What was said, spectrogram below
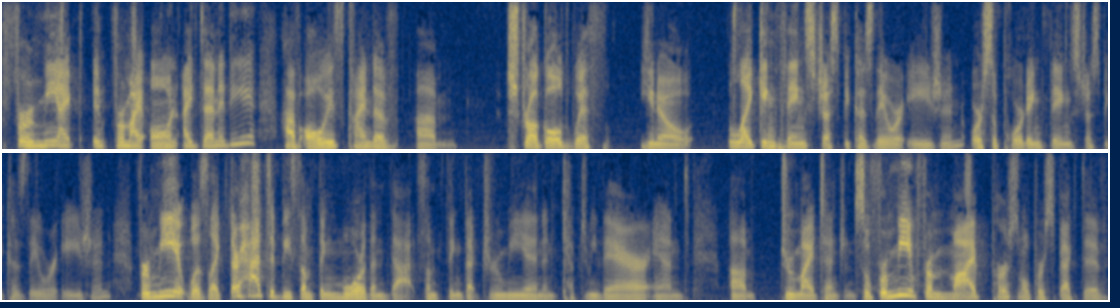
for me I in, for my own identity have always kind of um struggled with, you know, liking things just because they were Asian or supporting things just because they were Asian. For me, it was like there had to be something more than that, something that drew me in and kept me there and um, drew my attention. So for me, from my personal perspective,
